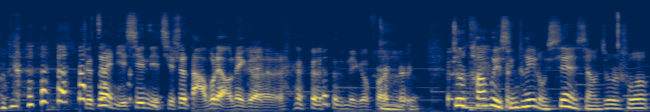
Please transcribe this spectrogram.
就在你心里其实打不了那个 那个分就是它会形成一种现象，就是说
